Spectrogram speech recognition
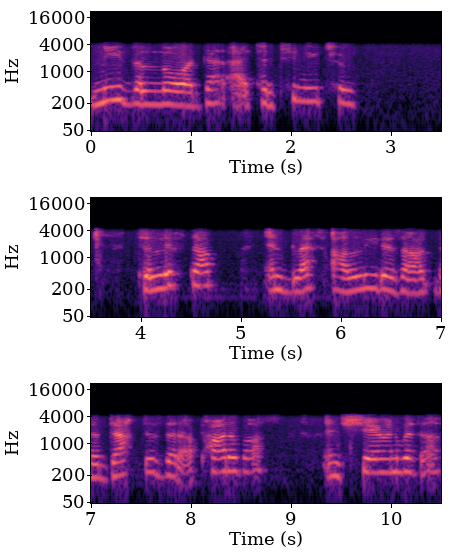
need the Lord. God, I continue to to lift up and bless our leaders, our the doctors that are part of us and sharing with us.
